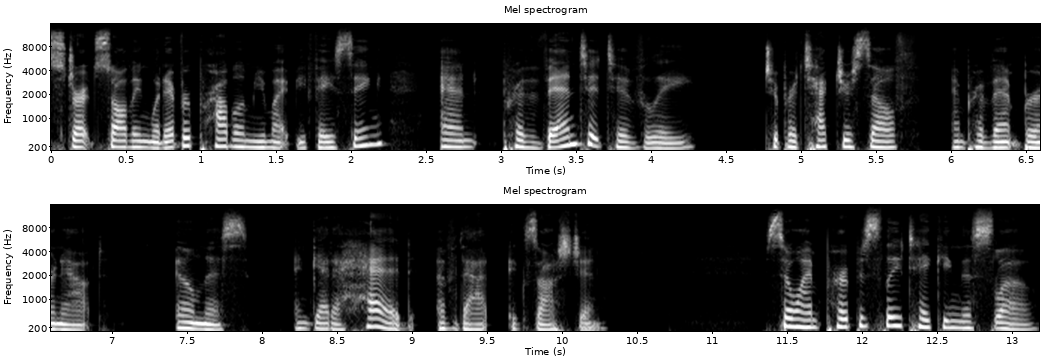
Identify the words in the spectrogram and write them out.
start solving whatever problem you might be facing, and preventatively to protect yourself and prevent burnout, illness, and get ahead of that exhaustion. So I'm purposely taking this slow,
